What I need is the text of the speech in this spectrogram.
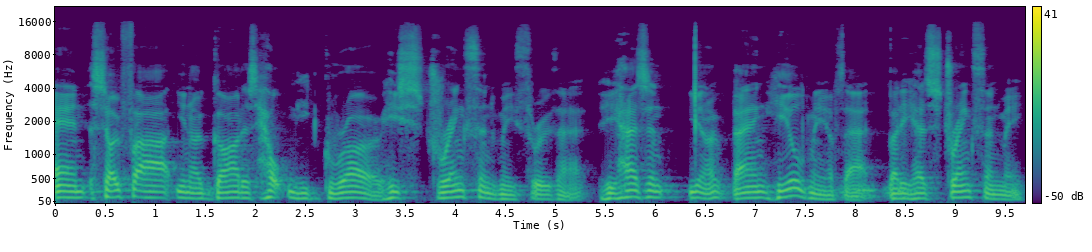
And so far, you know, God has helped me grow. He's strengthened me through that. He hasn't, you know, bang, healed me of that, but He has strengthened me.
